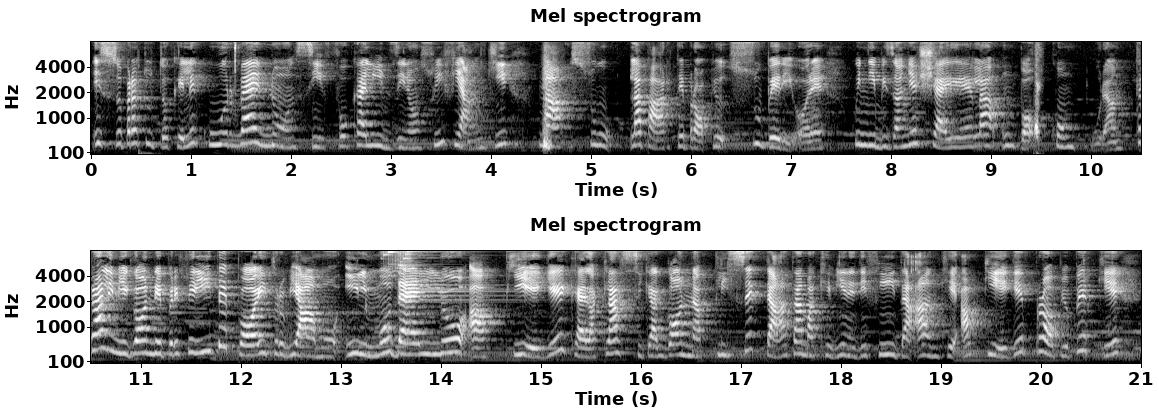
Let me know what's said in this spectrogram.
e soprattutto che le curve non si focalizzino sui fianchi ma sulla parte proprio superiore quindi bisogna sceglierla un po' con cura. Tra le mie gonne preferite poi troviamo il modello a pieghe che è la classica gonna plissettata ma che viene definita anche a pieghe proprio perché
